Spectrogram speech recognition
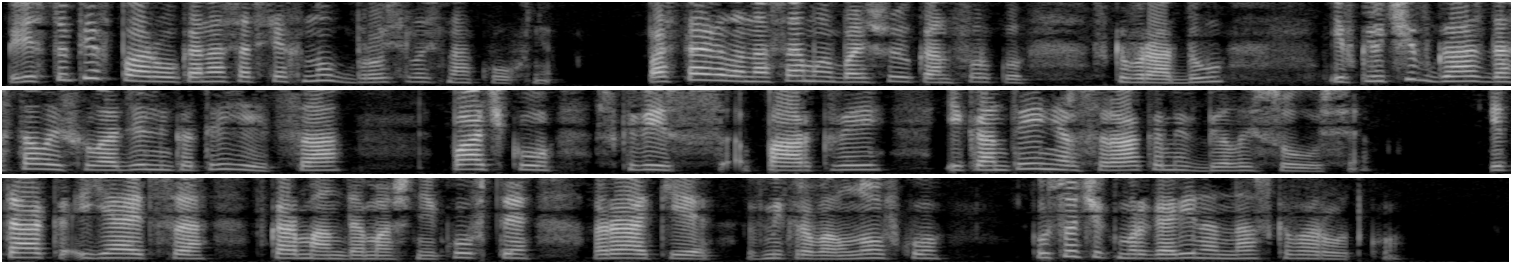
Переступив порог, она со всех ног бросилась на кухню. Поставила на самую большую конфорку сковороду и, включив газ, достала из холодильника три яйца, пачку сквиз парквей и контейнер с раками в белой соусе. Итак, яйца в карман домашней кофты, раки в микроволновку, кусочек маргарина на сковородку.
